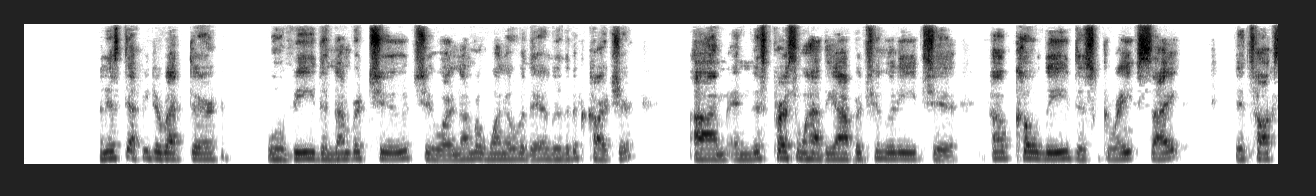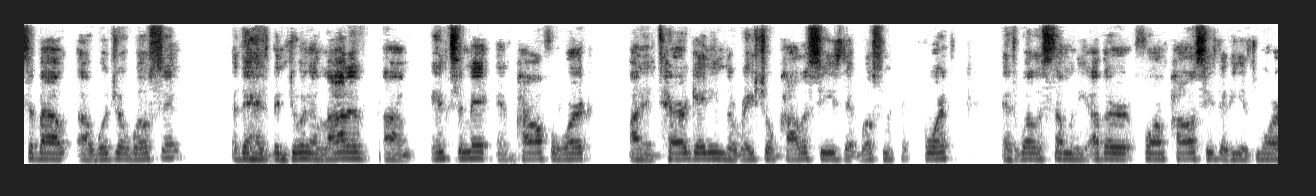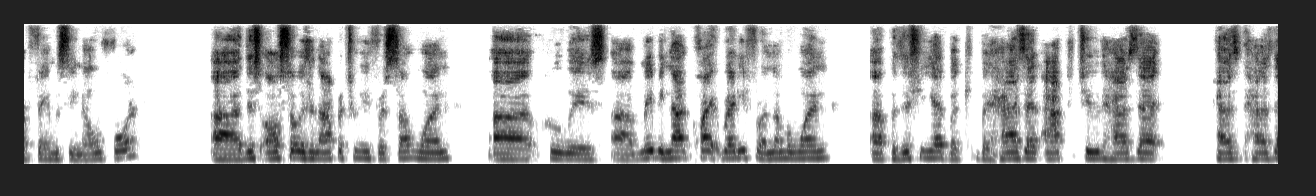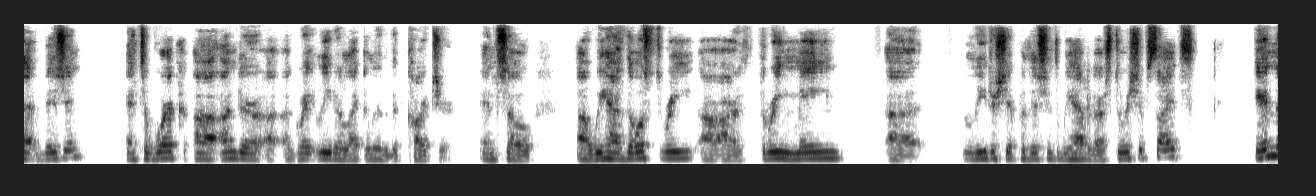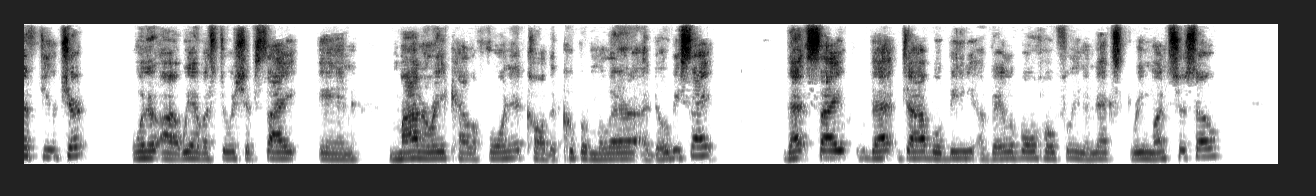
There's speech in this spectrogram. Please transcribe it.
And this deputy director will be the number two to our number one over there, Elizabeth Karcher. Um, and this person will have the opportunity to help co-lead this great site that talks about uh, Woodrow Wilson that has been doing a lot of um, intimate and powerful work on interrogating the racial policies that Wilson put forth, as well as some of the other foreign policies that he is more famously known for. Uh, this also is an opportunity for someone uh, who is uh, maybe not quite ready for a number one uh, position yet, but but has that aptitude, has that has has that vision, and to work uh, under a, a, great leader like Elizabeth Karcher. And so uh, we have those three are our three main uh, leadership positions we have at our stewardship sites. In the future, when we have a stewardship site in Monterey, California, called the Cooper Molera Adobe site. That site, that job will be available hopefully in the next three months or so.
